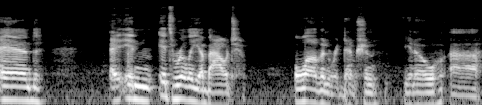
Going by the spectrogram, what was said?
and it's really about love and redemption. You know, uh,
